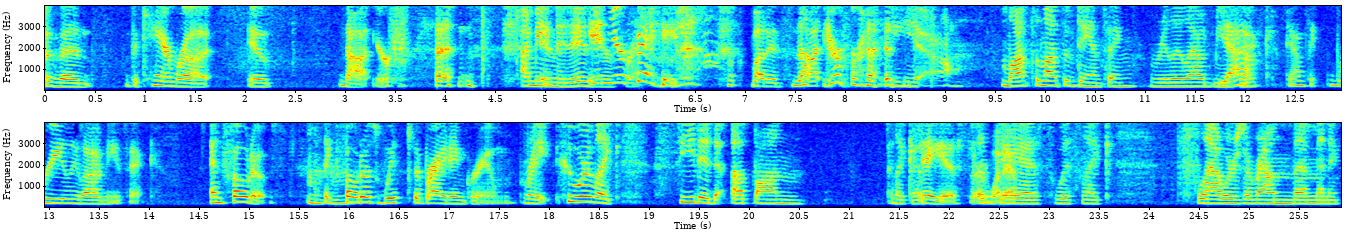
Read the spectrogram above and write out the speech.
events, the camera is not your friend. I mean, It's it is in your, friend. face, but it's not your friend. Yeah. Lots and lots of dancing, really loud music. Yeah, dancing, really loud music, and photos, like Mm-hmm. photos with the bride and groom, Right. Who are like seated up on like a, dais or a whatever. dais with like flowers around them and a,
